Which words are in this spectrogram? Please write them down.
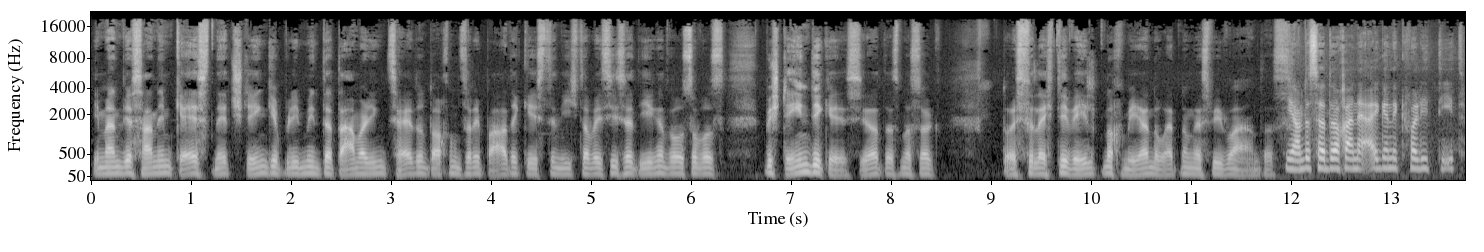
Ich meine, wir sind im Geist nicht stehen geblieben in der damaligen Zeit und auch unsere Badegäste nicht, aber es ist halt irgendwo so was Beständiges, ja, dass man sagt, da ist vielleicht die Welt noch mehr in Ordnung als wie woanders. Ja, und das hat auch eine eigene Qualität.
